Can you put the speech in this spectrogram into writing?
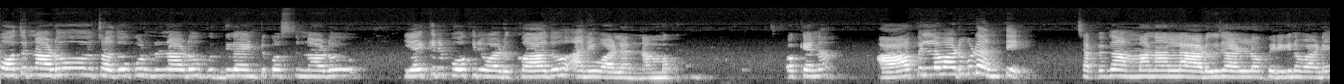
పోతున్నాడు చదువుకుంటున్నాడు బుద్ధిగా ఇంటికి వస్తున్నాడు ఏకిరి పోకిరి వాడు కాదు అని వాళ్ళ నమ్మకం. ఓకేనా? ఆ పిల్లవాడు కూడా అంతే. చక్కగా అమ్మా నాన్నల అడుగుజాడలో పెరిగిన వాడే.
